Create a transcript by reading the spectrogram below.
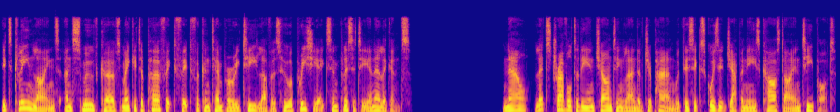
Its clean lines and smooth curves make it a perfect fit for contemporary tea lovers who appreciate simplicity and elegance. Now, let's travel to the enchanting land of Japan with this exquisite Japanese cast iron teapot.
